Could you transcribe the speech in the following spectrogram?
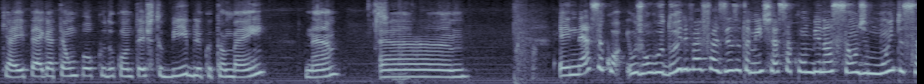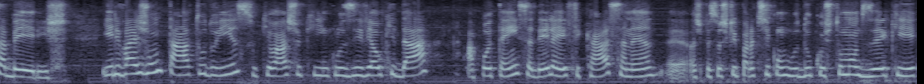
Que aí pega até um pouco do contexto bíblico também, né? Ah, e nessa, o João Rudu ele vai fazer exatamente essa combinação de muitos saberes. E ele vai juntar tudo isso, que eu acho que inclusive é o que dá a potência dele, a eficácia, né? É, As pessoas que praticam Rudu costumam dizer que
